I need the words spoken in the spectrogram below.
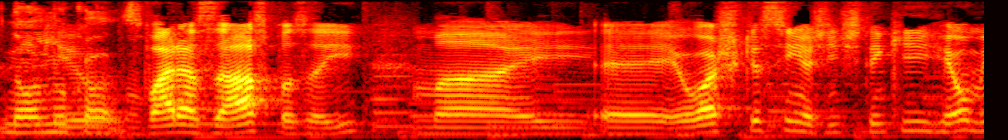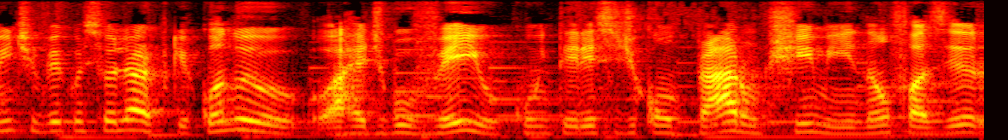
não é o meu caso. Várias aspas aí, mas é, eu acho que assim, a gente tem que realmente ver com esse olhar, porque quando a Red Bull veio com o interesse de comprar um time e não fazer,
